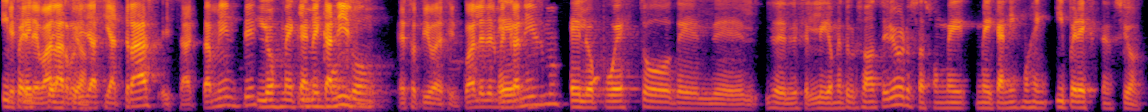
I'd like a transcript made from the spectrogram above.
que se le va la rodilla hacia atrás, exactamente. Los Y mecanismos, mecanismo, eso te iba a decir. ¿Cuál es el mecanismo? el opuesto del, del- del- del ligamento cruzado anterior, o sea, son me- mecanismos en hiperextensión.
